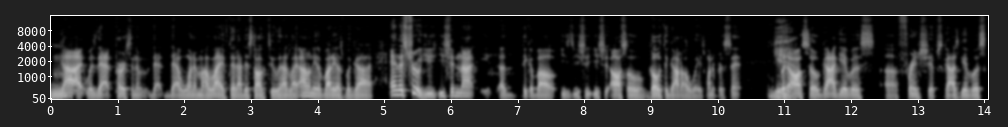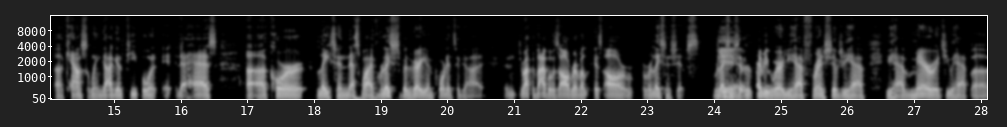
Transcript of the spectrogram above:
Mhm. god was that person that that one in my life that i just talked to and i was like i don't need nobody else but god. And it's true you you should not uh, think about you, you should you should also go to god always 100% yeah but also god gave us uh friendships god gave us uh counseling god gives people that has a, a correlation. That's why relationship is very important to god. And throughout the bible it's all revel- it's all relationships relationships is everywhere. You have friendships you have you have marriage you have uh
